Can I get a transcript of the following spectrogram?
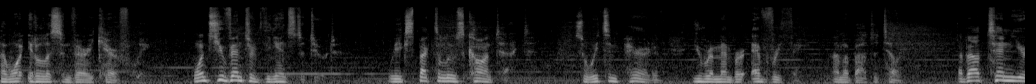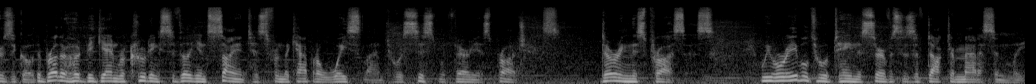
I want you to listen very carefully. Once you've entered the Institute, we expect to lose contact, so it's imperative you remember everything I'm about to tell you. About 10 years ago, the Brotherhood began recruiting civilian scientists from the capital wasteland to assist with various projects. During this process, we were able to obtain the services of Dr. Madison Li,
